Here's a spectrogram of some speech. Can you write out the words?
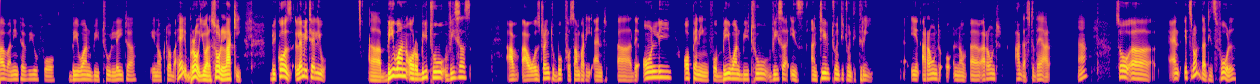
have an interview for b1 b2 later in october. Hey bro you are so lucky. Because let me tell you uh, B1 or B2 visas. I've, I was trying to book for somebody, and uh, the only opening for B1, B2 visa is until 2023, in around no, uh, around August there. Huh? So, uh, and it's not that it's full.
